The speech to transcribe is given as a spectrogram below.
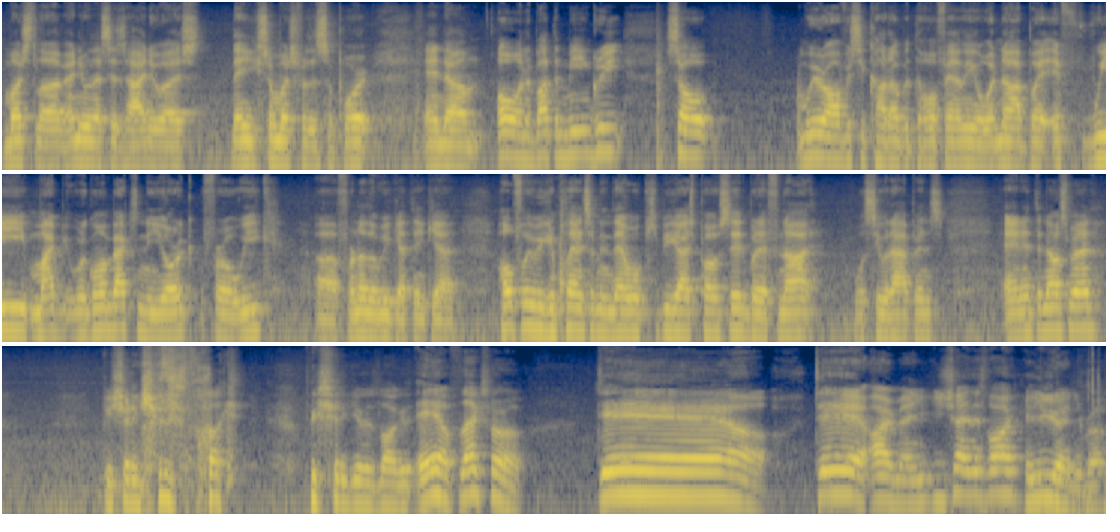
Much love. Anyone that says hi to us, thank you so much for the support. And um, oh, and about the meet and greet. So we were obviously caught up with the whole family and whatnot. But if we might be, we're going back to New York for a week, uh, for another week, I think. Yeah. Hopefully we can plan something then. We'll keep you guys posted. But if not, we'll see what happens. And anything else, man? Be sure to give this vlog. Be sure to give this vlog. Hey, a flex for him. Damn. Damn. All right, man. You, you trying this vlog? Here, you end it, bro.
